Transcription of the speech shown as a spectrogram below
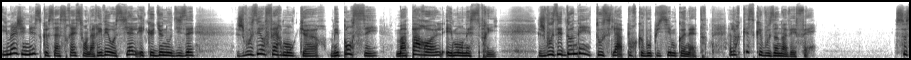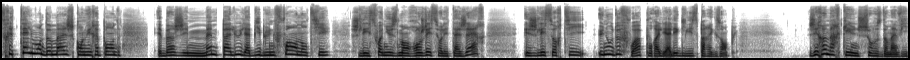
Imaginez ce que ça serait si on arrivait au ciel et que Dieu nous disait je vous ai offert mon cœur, mes pensées, ma parole et mon esprit. Je vous ai donné tout cela pour que vous puissiez me connaître. Alors qu'est-ce que vous en avez fait? Ce serait tellement dommage qu'on lui réponde Eh ben, j'ai même pas lu la Bible une fois en entier. Je l'ai soigneusement rangée sur l'étagère et je l'ai sortie une ou deux fois pour aller à l'église, par exemple. J'ai remarqué une chose dans ma vie.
